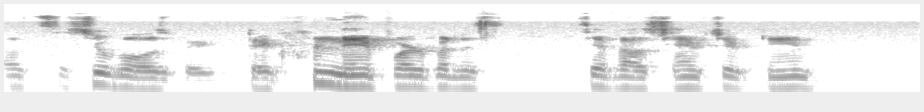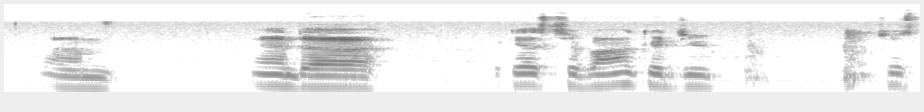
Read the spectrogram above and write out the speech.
Well, it's the Super Bowl is big, big name for it, but it's CFL's championship game. Um, and uh, I guess Siobhan, could you just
